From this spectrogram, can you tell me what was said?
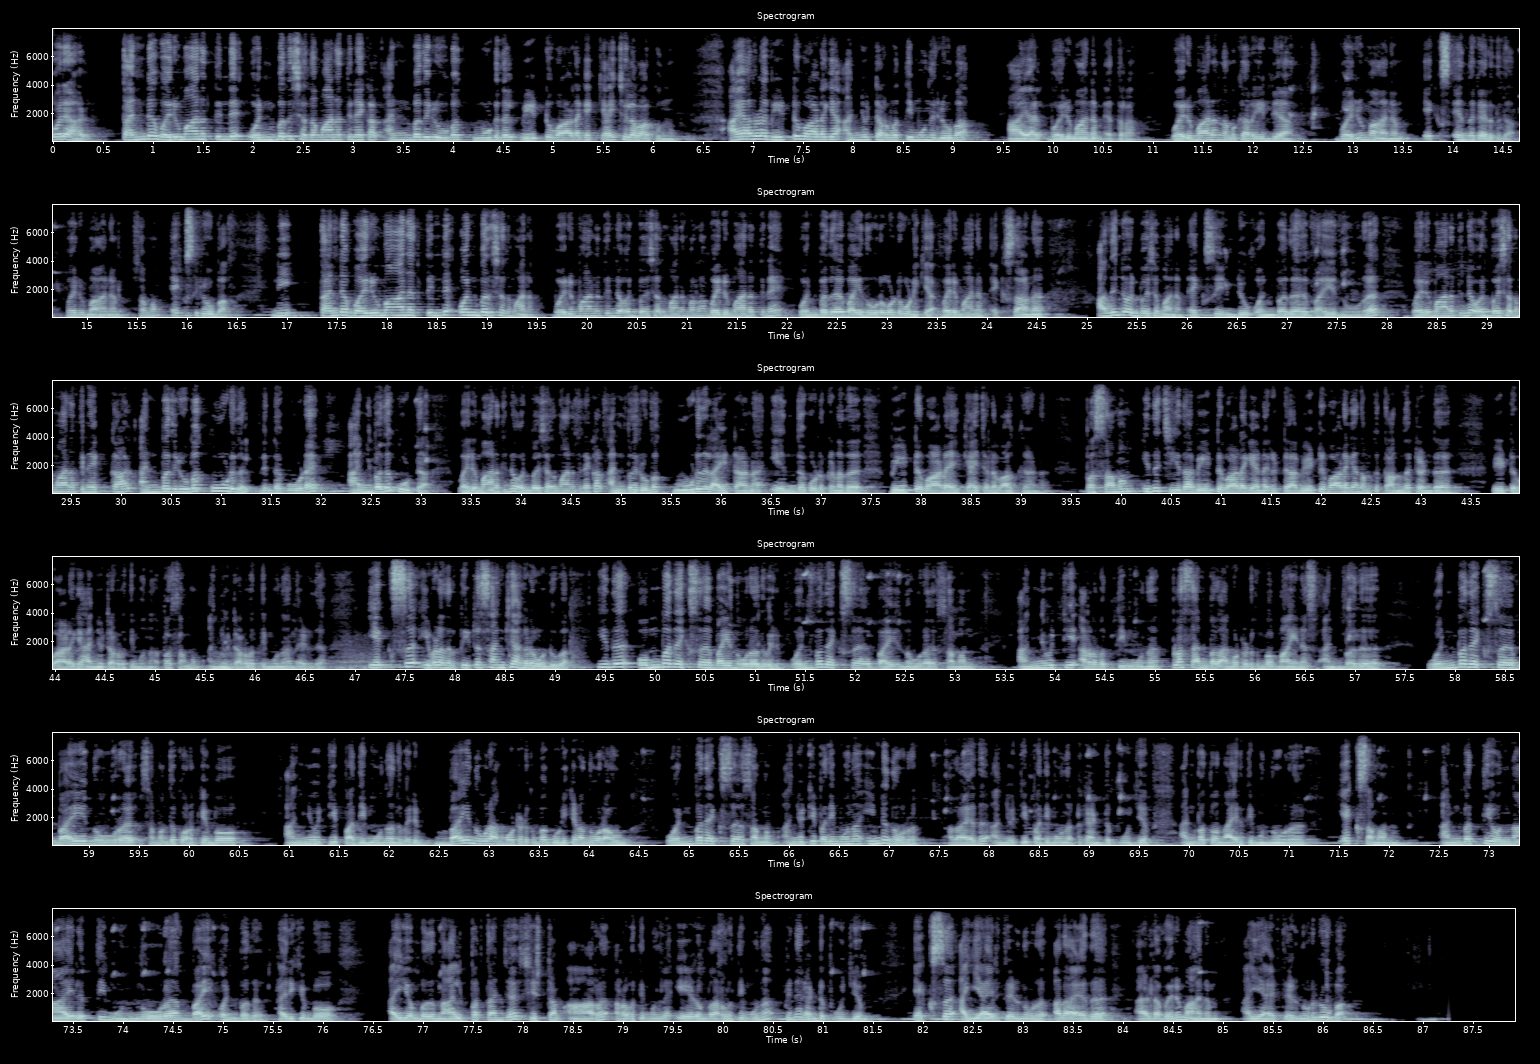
ഒരാൾ തന്റെ വരുമാനത്തിന്റെ ഒൻപത് ശതമാനത്തിനേക്കാൾ അൻപത് രൂപ കൂടുതൽ വീട്ടുവാടകയ്ക്കായി ചിലവാക്കുന്നു. അയാളുടെ വീട്ടുവാടക അഞ്ഞൂറ്ററുപത്തി മൂന്ന് രൂപ. ആയാൽ വരുമാനം എത്ര? വരുമാനം നമുക്കറിയില്ല. വരുമാനം എക്സ് എന്ന് കരുതുക. വരുമാനം സമം എക്സ് രൂപ. ഇനി തന്റെ വരുമാനത്തിന്റെ ഒൻപത് ശതമാനം. വരുമാനത്തിന്റെ ഒൻപത് ശതമാനം പറഞ്ഞാൽ വരുമാനത്തിനെ ഒൻപത് ബൈ നൂറ് കൊണ്ട് ഗുണിക്കുക. വരുമാനം എക്സ് ആണ്. അതിന്റെ ഒൻപത് ശതമാനം എക്സ് ഇന്റു ഒൻപത് ബൈ നൂറ്. വരുമാനത്തിന്റെ ഒൻപത് ശതമാനത്തിനേക്കാൾ അൻപത് രൂപ കൂടുതൽ. ഇതിന്റെ കൂടെ അൻപത് കൂട്ടുക. വരുമാനത്തിന്റെ ഒൻപത് ശതമാനത്തിനേക്കാൾ അൻപത് രൂപ കൂടുതലായിട്ടാണ് എന്ത് കൊടുക്കുന്നത്? വീട്ടുവാടകയ്ക്കായി ചിലവാക്കുകയാണ്. അപ്പോൾ സമം ഇത് ചെയ്താൽ വീട്ടുവാടകയാണ് കിട്ടുക. വീട്ടുവാടക നമുക്ക് തന്നിട്ടുണ്ട്. വീട്ടുവാടക അഞ്ഞൂറ്ററുപത്തി മൂന്ന് അപ്പോൾ സമം അഞ്ഞൂറ്ററുപത്തി മൂന്ന് എന്ന് എഴുതുക. എക്സ് ഇവിടെ നിർത്തിയിട്ട് സംഖ്യ അങ്ങോട്ട് കൊണ്ടുപോകുക ഇത് ഒമ്പത് എക്സ് ബൈ നൂറ് എന്ന് വരും. ഒൻപത് എക്സ് ബൈ നൂറ് സമം അഞ്ഞൂറ്റി അറുപത്തി മൂന്ന് പ്ലസ് അൻപത് അങ്ങോട്ട് എടുക്കുമ്പോൾ മൈനസ് അൻപത്. ഒൻപത് എക്സ് ബൈ നൂറ് സംബന്ധം കുറയ്ക്കുമ്പോൾ അഞ്ഞൂറ്റി പതിമൂന്ന് എന്ന് വരും. ബൈ നൂറ് അങ്ങോട്ട് എടുക്കുമ്പോൾ ഗുണിക്കണം നൂറാവും. ഒൻപത് എക്സ് സമം അഞ്ഞൂറ്റി പതിമൂന്ന് ഇന്റു നൂറ്. അതായത് അഞ്ഞൂറ്റി പതിമൂന്ന് രണ്ട് പൂജ്യം അൻപത്തൊന്നായിരത്തി മുന്നൂറ് എക്സ് സമം അൻപത്തി ഒന്നായിരത്തി മുന്നൂറ് ബൈ ഒൻപത് ഹരിക്കുമ്പോൾ ഐ ഒമ്പത് നാൽപ്പത്തഞ്ച് ശിഷ്ടം ആറ് അറുപത്തി മൂന്നിൽ ഏഴ് ഒമ്പത് അറുപത്തി മൂന്ന് പിന്നെ രണ്ട് പൂജ്യം. എക്സ് അയ്യായിരത്തി എഴുന്നൂറ് അതായത് അയാളുടെ വരുമാനം അയ്യായിരത്തി എഴുന്നൂറ് രൂപ.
